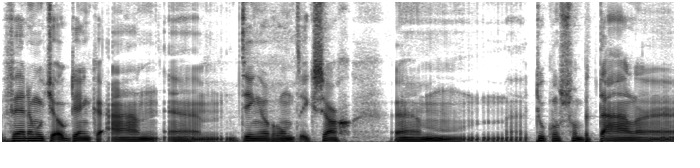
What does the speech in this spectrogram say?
verder moet je ook denken aan um, dingen rond, ik zag... Um, toekomst van betalen,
